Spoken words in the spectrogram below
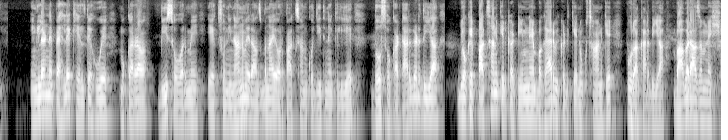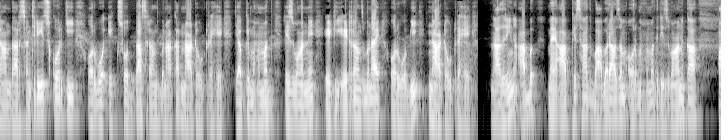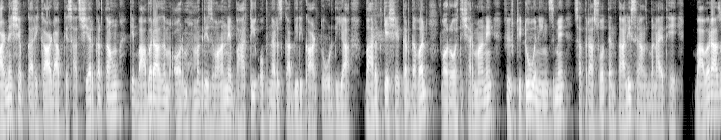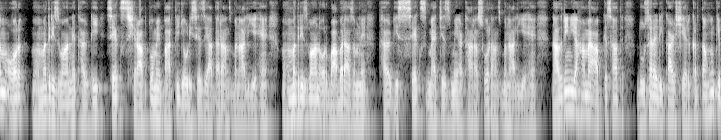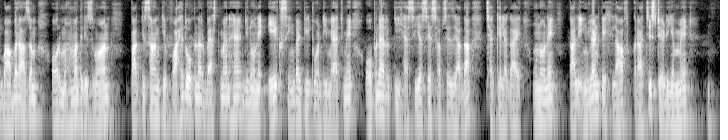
इंग्लैंड ने पहले खेलते हुए मुकर्रा बीस ओवर में एक सौ निन्यानवे रन बनाए और पाकिस्तान को जीतने के लिए 200 का टारगेट दिया, जो कि पाकिस्तान क्रिकेट टीम ने बगैर विकेट के नुकसान के पूरा कर दिया। बाबर आज़म ने शानदार सेंचुरी स्कोर की और वो 110 रन बनाकर नॉट आउट रहे, जबकि मोहम्मद रिजवान ने 88 रन बनाए और वो भी नॉट आउट रहे। नाजरीन, अब मैं आपके साथ बाबर आज़म और मोहम्मद रिजवान का पार्टनरशिप का रिकॉर्ड आपके साथ शेयर करता हूँ कि बाबर आज़म और मोहम्मद रिजवान ने भारतीय ओपनर्स का भी रिकॉर्ड तोड़ दिया। भारत के शेखर धवन और रोहित शर्मा ने 52 इनिंग्स में सत्रह सौ तैंतालीस रन बनाए थे। बाबर आज़म और मोहम्मद रिजवान ने थर्टी सिक्स शराकतों में भारतीय जोड़ी से ज़्यादा रन बना लिए हैं। मोहम्मद रिजवान और बाबर आज़म ने थर्टी सिक्स मैचेस में अठारह सौ रन बना लिए हैं। नाजरीन, यहाँ मैं आपके साथ दूसरा रिकॉर्ड शेयर करता हूँ कि बाबर आज़म और मोहम्मद रिजवान पाकिस्तान के वाहिद ओपनर बैट्समैन हैं, जिन्होंने एक सिंगल टी ट्वेंटी मैच में ओपनर की हैसियत से सबसे ज़्यादा छक्के लगाए। उन्होंने कल इंग्लैंड के ख़िलाफ़ कराची स्टेडियम में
